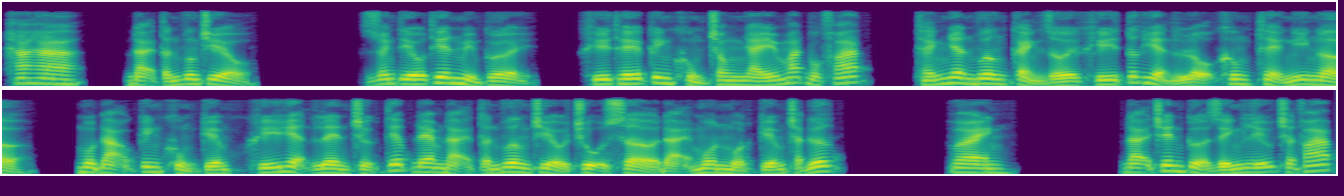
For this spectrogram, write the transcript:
Ha ha, đại tấn vương triều. Doanh tiếu thiên mỉm cười, khí thế kinh khủng trong nháy mắt bộc phát thánh nhân vương cảnh giới khí tức hiện lộ không thể nghi ngờ, một đạo kinh khủng kiếm khí hiện lên trực tiếp đem đại tấn vương triều trụ sở đại môn một kiếm chặt đứt. Vê anh đại trên cửa dính liễu trận pháp,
